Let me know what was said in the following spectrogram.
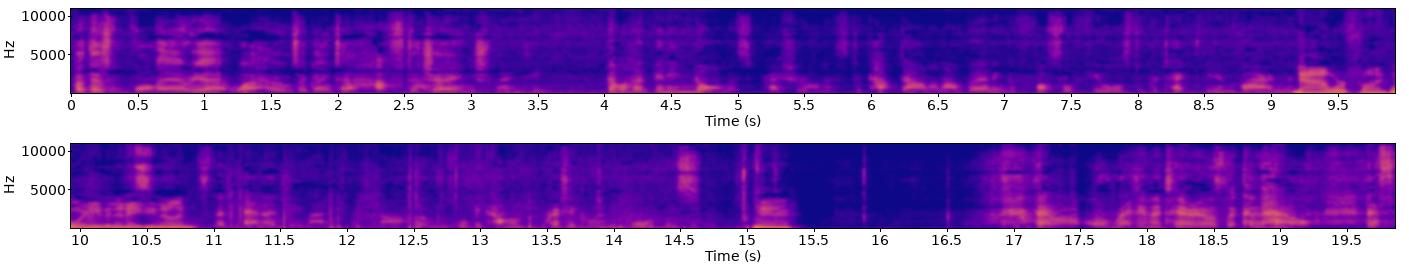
But there's one area where homes are going to have to change. 2020, there will have been enormous pressure on us to cut down on our burning of fossil fuels to protect the environment. Nah, we're fine. Boy, even in This 89. means that energy management in our homes will become of critical importance. Nah. There are already materials that can help. This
